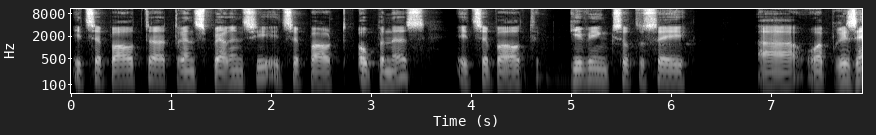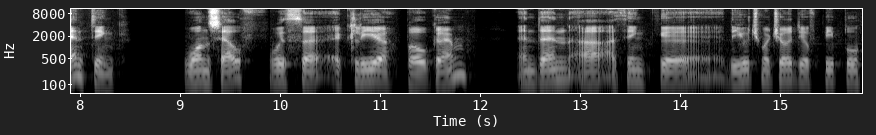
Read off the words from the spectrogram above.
It's about uh, transparency. It's about openness. It's about giving, so to say, or presenting oneself with a clear program, and then I think the huge majority of people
